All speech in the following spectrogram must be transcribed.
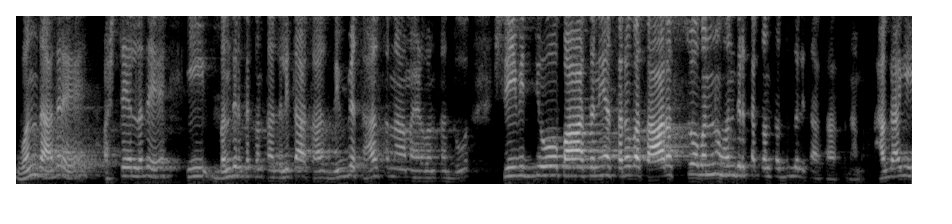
ಒಂದಾದರೆ ಅಷ್ಟೇ ಅಲ್ಲದೆ ಈ ಬಂದಿರತಕ್ಕಂತಹ ಲಲಿತಾ ಸಹ ದಿವ್ಯ ಸಹಸ್ರನಾಮ ಹೇಳುವಂಥದ್ದು ಶ್ರೀವಿದ್ಯೋಪಾಸನೆಯ ಸರ್ವ ಸಾರಸ್ವವನ್ನು ಹೊಂದಿರತಕ್ಕಂಥದ್ದು ಲಲಿತಾ ಸಹಸ್ರನಾಮ. ಹಾಗಾಗಿ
